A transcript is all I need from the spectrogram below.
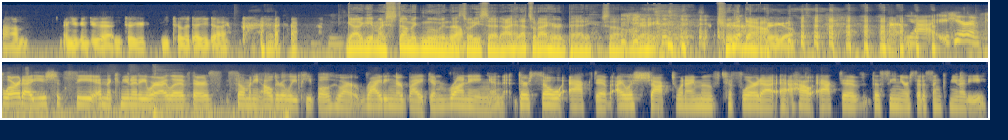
Um, and you can do that until you until the day you die. Got to get my stomach moving. That's what he said. I that's what I heard, Patti. So trim yeah, it down. There you go. yeah, here in Florida, you should see in the community where I live, there's so many elderly people who are riding their bike and running, and they're so active. I was shocked when I moved to Florida at how active the senior citizen community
